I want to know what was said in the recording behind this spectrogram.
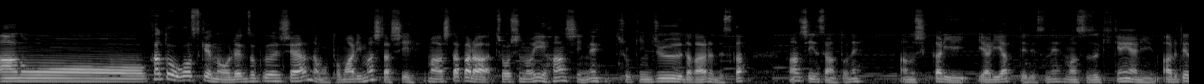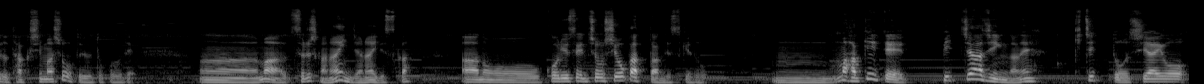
ああのー、加藤豪介の連続試合安打も止まりましたし、まあ、明日から調子のいい阪神ね賞金10打があるんですか？阪神さんとねあのしっかりやり合ってですね、まあ、鈴木健也にある程度託しましょうというところで。うんまあするしかないんじゃないですか？あの交流戦調子良かったんですけどうんまあはっきり言ってピッチャー陣がねきちっと試合を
